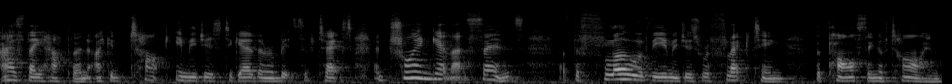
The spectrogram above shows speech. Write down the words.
as they happen. I can tuck images together and bits of text and try and get that sense of the flow of the images reflecting the passing of time.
